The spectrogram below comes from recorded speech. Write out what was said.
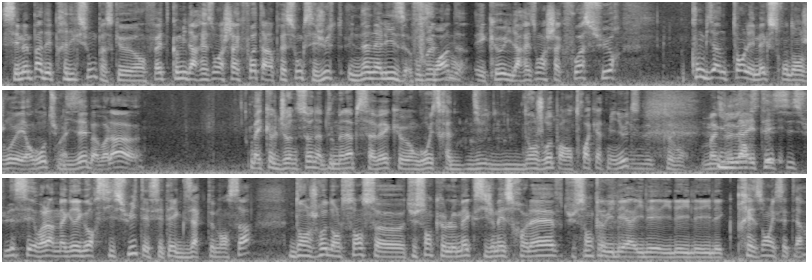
C'est même pas des prédictions parce que en fait, comme il a raison à chaque fois, tu as l'impression que c'est juste une analyse froide et qu'il a raison à chaque fois sur combien de temps les mecs seront dangereux. Et en gros, tu me disais, bah voilà, euh, Michael Johnson, Abdulmanap savait qu'en gros il serait dangereux pendant 3-4 minutes. Exactement. Il l'a été. c'était 6-8. C'est voilà, McGregor 6-8 et c'était exactement ça. Dangereux dans le sens, euh, tu sens que le mec, si jamais il se relève, tu sens qu'il est, il est, il est, il est, il est présent, etc.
